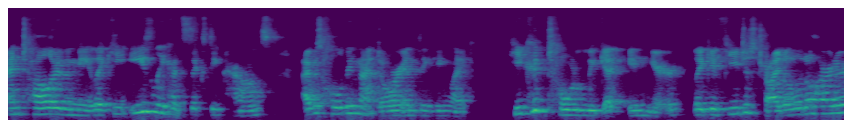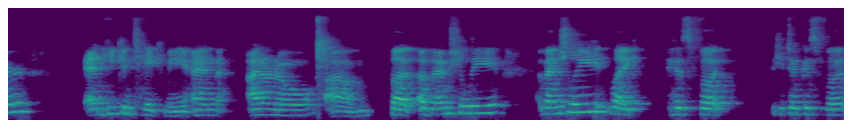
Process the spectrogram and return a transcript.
and taller than me. Like he easily had 60 pounds. I was holding that door and thinking like he could totally get in here. Like if he just tried a little harder and he can take me. And I don't know, um, but eventually, eventually like his foot he took his foot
